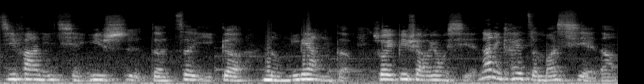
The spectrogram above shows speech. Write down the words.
激发你潜意识的这一个能量的，所以必须要用写。那你可以怎么写呢？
